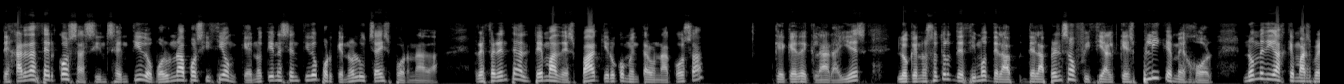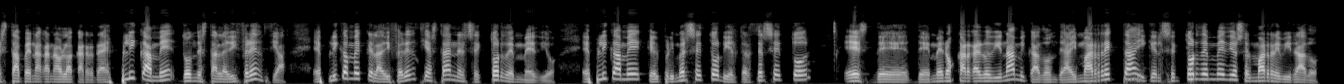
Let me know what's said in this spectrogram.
dejar de hacer cosas sin sentido por una posición que no tiene sentido porque no lucháis por nada. Referente al tema de Spa, quiero comentar una cosa que quede clara. Y es lo que nosotros decimos de la, de la, prensa oficial, que explique mejor. No me digas que Max Verstappen ha ganado la carrera, explícame dónde está la diferencia. Explícame que la diferencia está en el sector de en medio. Explícame que el primer sector y el tercer sector es de, de, menos carga aerodinámica, donde hay más recta, y que el sector de en medio es el más revirado.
